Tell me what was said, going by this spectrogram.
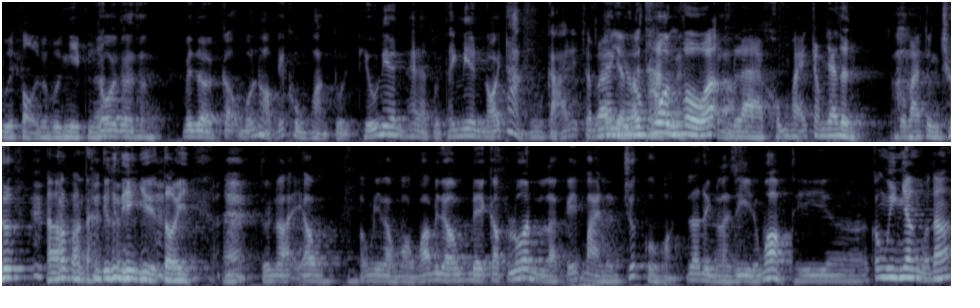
vừa tội và vừa nghiệp nữa thôi thôi thôi bây giờ cậu muốn hỏi cái khủng hoảng tuổi thiếu niên hay là tuổi thanh niên nói thẳng một cái cho bây giờ nói thẳng vô á à. là khủng hoảng trong gia đình của vài tuần trước đó còn thanh thiếu niên gì thì tùy đó. tôi nói ông ông đi lòng vòng quá. Bây giờ ông đề cập luôn là cái bài lần trước khủng hoảng gia đình là gì đúng không? Thì uh, có nguyên nhân của nó.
